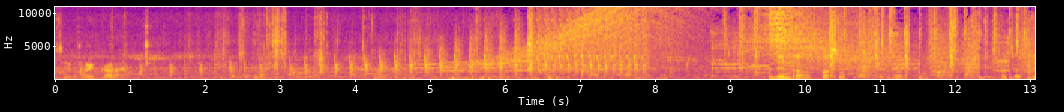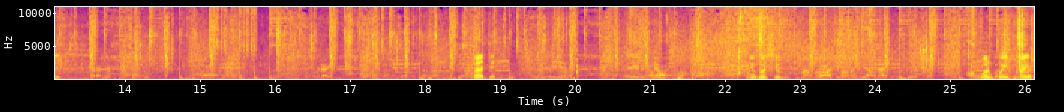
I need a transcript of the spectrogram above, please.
It's a gray color. And then uh. Passo plate. It's 30. Negotiable. 1.5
